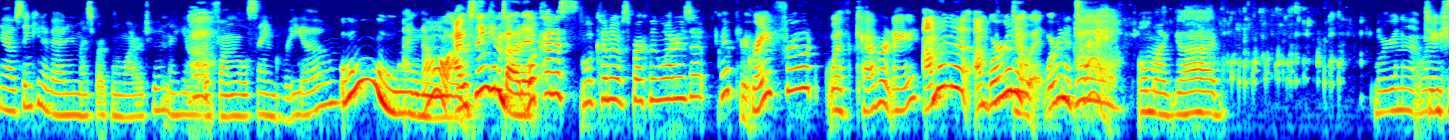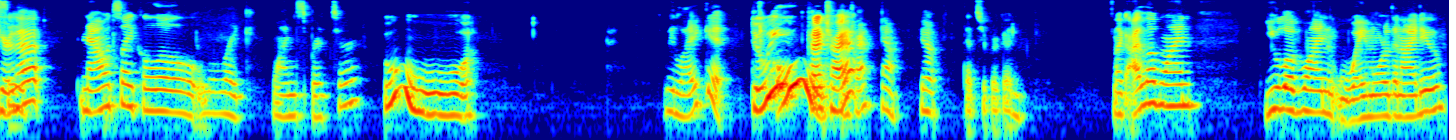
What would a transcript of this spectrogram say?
Yeah, I was thinking of adding my sparkling water to it, making like a fun little sangria. Ooh. I know. I was thinking about it. What kind of what kind of sparkling water is it? Grapefruit. Grapefruit with Cabernet. I'm gonna. Um, we're gonna Do it. We're gonna try it. Oh my god. We're gonna. We're Do you hear see. that? Now it's like a little, like wine spritzer. Ooh. We like it. Do we? Can I try it? Yeah. Yeah. That's super good. Like I love wine. You love wine way more than I do.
